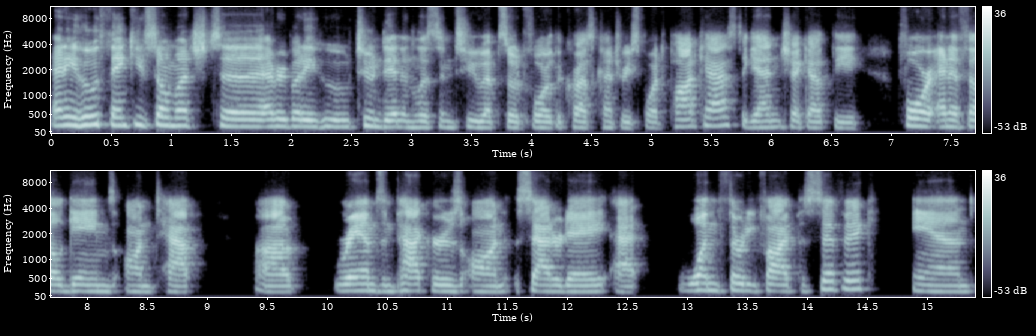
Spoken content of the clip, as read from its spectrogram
anywho, thank you so much to everybody who tuned in and listened to episode four of the Cross Country Sports Podcast. Again, check out the four NFL games on tap. Uh, Rams and Packers on Saturday at 1:35 Pacific, and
